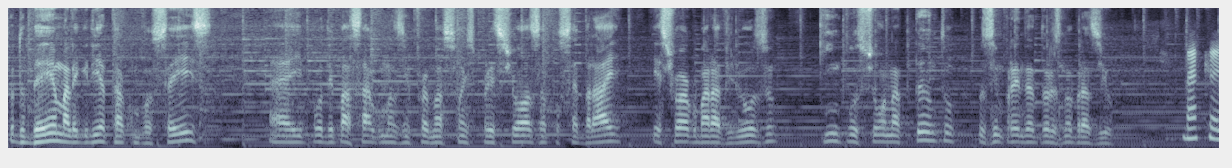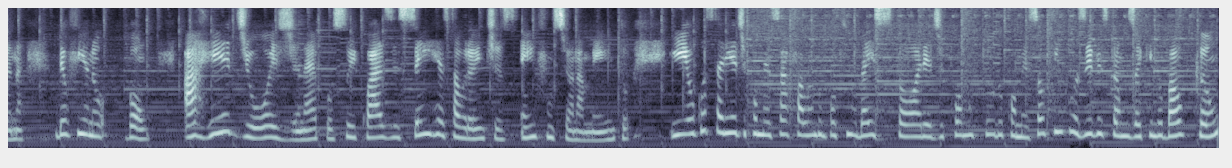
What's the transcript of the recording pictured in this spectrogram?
Tudo bem, é uma alegria estar com vocês é, e poder passar algumas informações preciosas para o Sebrae, esse órgão maravilhoso que impulsiona tanto os empreendedores no Brasil. Bacana. Delfino, bom, a rede hoje né, possui quase 100 restaurantes em funcionamento e eu gostaria de começar falando um pouquinho da história, de como tudo começou, que inclusive estamos aqui no balcão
